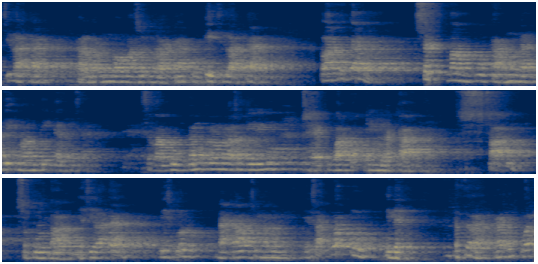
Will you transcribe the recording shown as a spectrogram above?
silakan kalau kamu mau masuk neraka, oke silakan. Lakukan semampu kamu nanti mau tinggal di sana. Semampu kamu kalau merasa dirimu saya kuat kok di neraka. Satu sepuluh tahun. Ya silakan. Di sepuluh. Nah kalau semampu ya saya kuatmu, tidak terserah kamu kuat.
